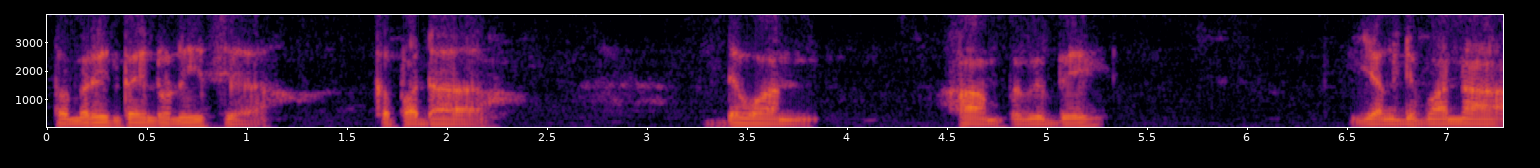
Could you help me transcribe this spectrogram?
pemerintah Indonesia kepada Dewan HAM PBB yang di mana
